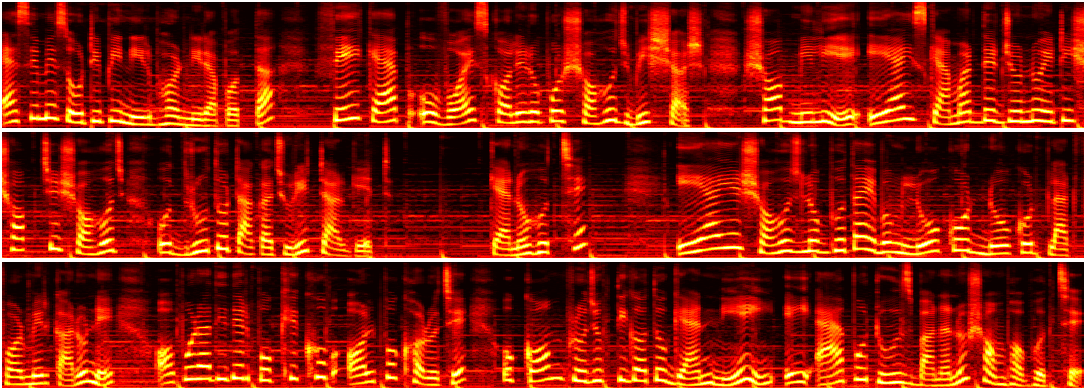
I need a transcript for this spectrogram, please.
এসএমএস ওটিপি নির্ভর নিরাপত্তা, ফেক অ্যাপ ও ভয়েস কলের ওপর সহজ বিশ্বাস, সব মিলিয়ে এআই স্ক্যামারদের জন্য এটি সবচেয়ে সহজ ও দ্রুত টাকা চুরির টার্গেট। কেন হচ্ছে? এআই এর সহজলভ্যতা এবং লো কোড নো কোড প্ল্যাটফর্মের কারণে অপরাধীদের পক্ষে খুব অল্প খরচে ও কম প্রযুক্তিগত জ্ঞান নিয়েই এই অ্যাপ ও টুলস বানানো সম্ভব হচ্ছে।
